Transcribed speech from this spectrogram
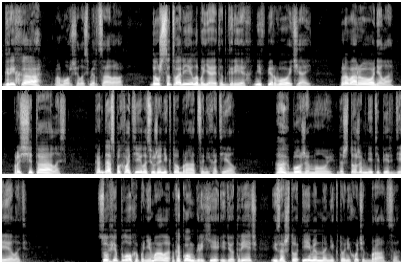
Греха, — поморщилась Мерцалова, — да уж сотворила бы я этот грех, не впервой чай. Проворонила, просчиталась. Когда спохватилась, уже никто браться не хотел. — Ах, боже мой, да что же мне теперь делать? Софья плохо понимала, о каком грехе идет речь и за что именно никто не хочет браться.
